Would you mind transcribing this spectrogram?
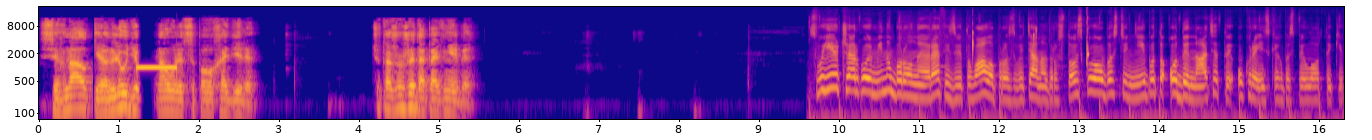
Сигналки. Люди на улице повыходили. Что-то жужжит опять в небе. Своєю чергою Міноборони РФ і звітувало про звиття над Ростовською областю нібито 11 українських безпілотників.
